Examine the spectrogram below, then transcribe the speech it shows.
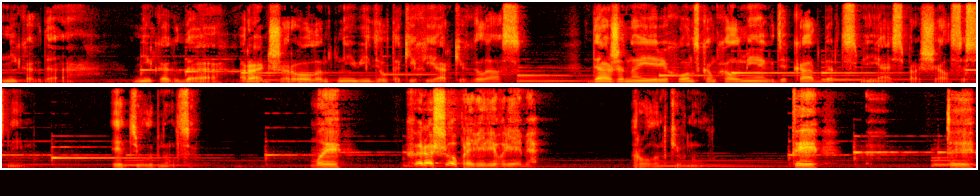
Никогда, никогда раньше Роланд не видел таких ярких глаз. Даже на Иерихонском холме, где Кадберт, смеясь, прощался с ним. Эдди улыбнулся. «Мы хорошо провели время». Роланд кивнул. «Ты... ты...»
